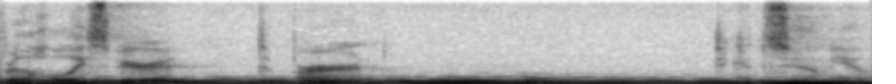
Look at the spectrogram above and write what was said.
for the Holy Spirit to burn, to consume you?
